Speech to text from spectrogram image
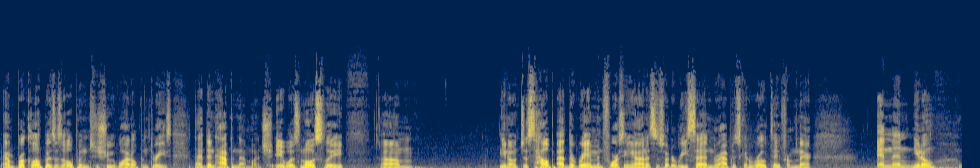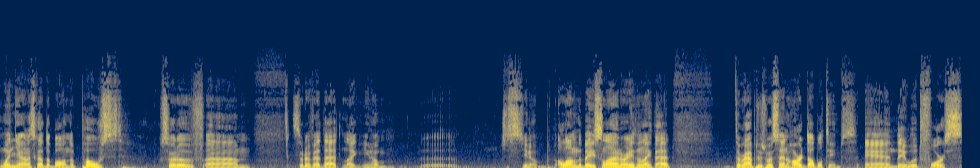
and Brook Lopez is open to shoot wide open threes. That didn't happen that much. It was mostly, um, you know, just help at the rim and forcing Giannis to sort of reset, and the Raptors can rotate from there. And then you know when Giannis got the ball in the post, sort of, um, sort of at that like you know. Uh, just you know along the baseline or anything like that, the Raptors would send hard double teams and they would force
